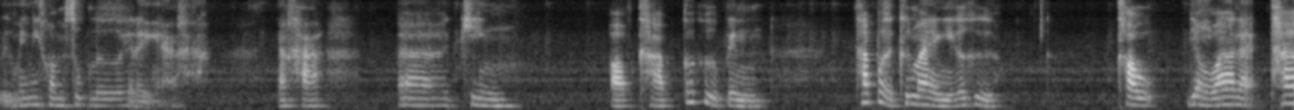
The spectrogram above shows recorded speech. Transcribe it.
หรือไม่มีความสุขเลยอะไรอย่างเงี้ยค่ะนะคะเอ่อ King of Cup ก็คือเป็นถ้าเปิดขึ้นมาอย่างนี้ก็คือ เขาอย่างว่าแหละถ้า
